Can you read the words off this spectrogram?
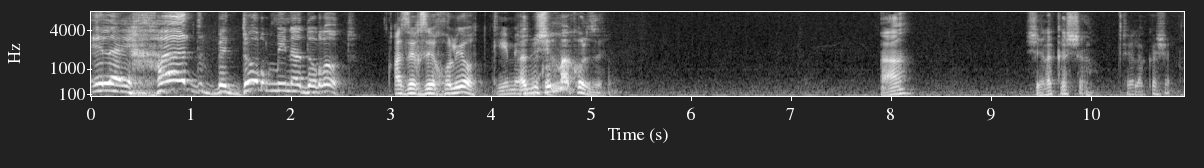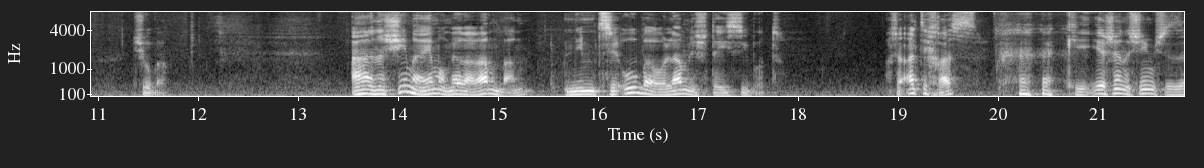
אלא אחד בדור מן הדורות. אז איך זה יכול להיות? אז בשביל מה כל זה? אה? שאלה קשה. שאלה קשה. תשובה. האנשים ההם, אומר הרמב"ם, נמצאו בעולם לשתי סיבות. עכשיו, אל תכעס, כי יש אנשים שזה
